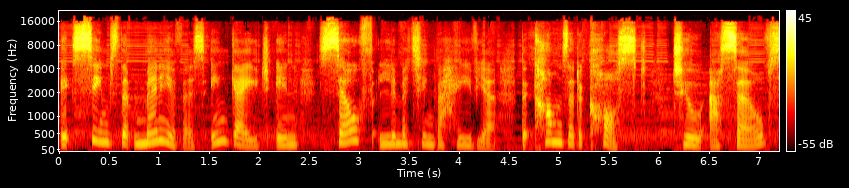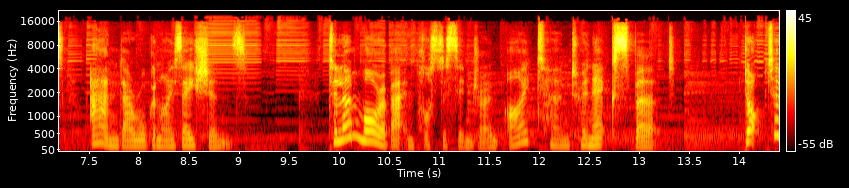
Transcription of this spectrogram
It seems that many of us engage in self limiting behaviour that comes at a cost to ourselves and our organisations. To learn more about imposter syndrome, I turned to an expert. Dr.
